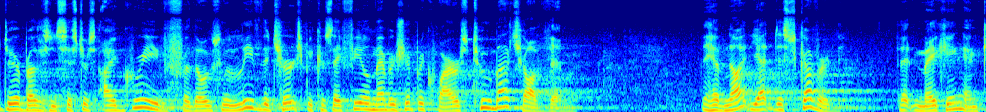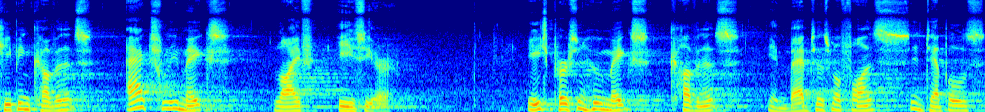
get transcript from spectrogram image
Dear brothers and sisters, I grieve for those who leave the church because they feel membership requires too much of them. They have not yet discovered that making and keeping covenants actually makes life easier. Each person who makes covenants in baptismal fonts, in temples,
